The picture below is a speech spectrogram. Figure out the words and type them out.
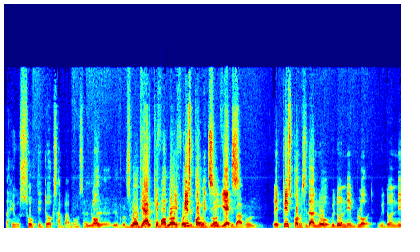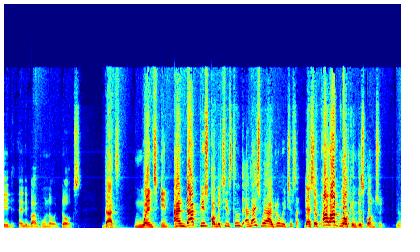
that he will soak the dogs and baboons in blood. Uh, uh, so blood there for, came up a peace committee, yes, a peace committee that no, we don't need blood, we don't need any baboon or dogs. That went in, and that peace committee is still there, and that's where I agree with you, sir. There's a power block in this country yeah.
